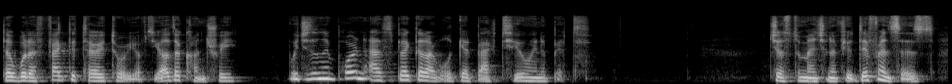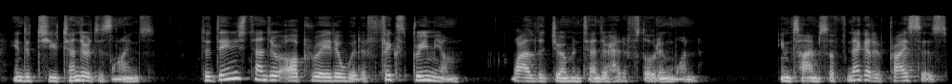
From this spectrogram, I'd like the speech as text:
that would affect the territory of the other country, which is an important aspect that I will get back to in a bit. Just to mention a few differences in the two tender designs, the Danish tender operated with a fixed premium, while the German tender had a floating one. In times of negative prices,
